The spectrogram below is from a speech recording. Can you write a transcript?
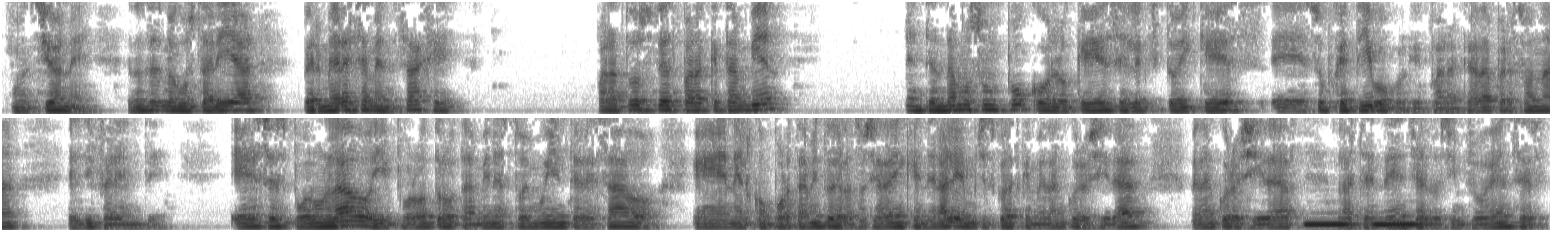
funcione. Entonces me gustaría permear ese mensaje para todos ustedes para que también entendamos un poco lo que es el éxito y que es eh, subjetivo, porque para cada persona es diferente. Eso es por un lado y por otro también estoy muy interesado en el comportamiento de la sociedad en general y hay muchas cosas que me dan curiosidad, me dan curiosidad las tendencias, los influencers,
